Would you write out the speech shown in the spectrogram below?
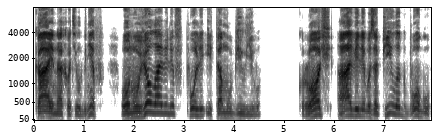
Каина охватил гнев, он увел Авеля в поле и там убил его. Кровь Авеля возопила к Богу,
